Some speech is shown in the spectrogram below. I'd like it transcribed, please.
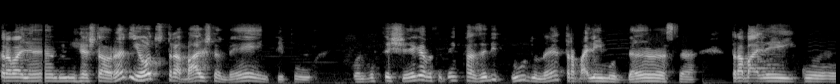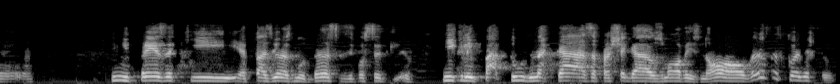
trabalhando em restaurante, em outros trabalhos também, tipo quando você chega, você tem que fazer de tudo, né? Trabalhei em mudança, trabalhei com empresa que fazia as mudanças e você tinha que limpar tudo na casa para chegar os móveis novos, essas coisas todas.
